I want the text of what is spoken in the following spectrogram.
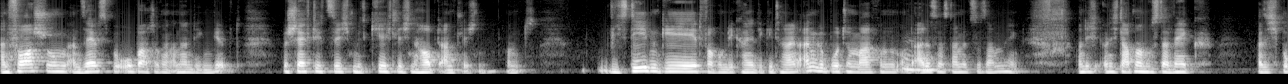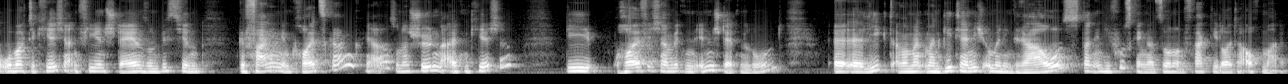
an Forschung, an Selbstbeobachtung, an anderen Dingen gibt, beschäftigt sich mit kirchlichen Hauptamtlichen und wie es denen geht, warum die keine digitalen Angebote machen und mhm. alles, was damit zusammenhängt. Und ich, und ich glaube, man muss da weg. Also ich beobachte Kirche an vielen Stellen so ein bisschen gefangen im Kreuzgang, ja, so einer schönen alten Kirche, die häufig ja mitten in Innenstädten lohnt, äh, liegt, aber man, man geht ja nicht unbedingt raus, dann in die Fußgängerzone und fragt die Leute auch mal.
